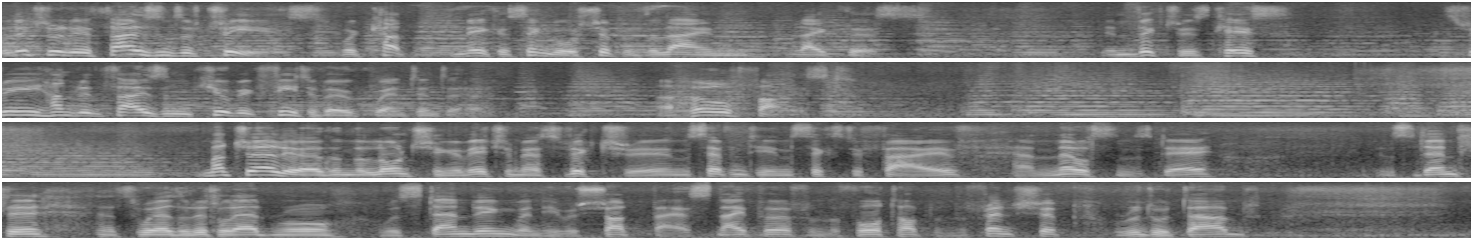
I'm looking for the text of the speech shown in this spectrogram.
Literally thousands of trees were cut to make a single ship of the line like this. In Victory's case, 300,000 cubic feet of oak went into her, a whole forest. Much earlier than the launching of HMS Victory in 1765 and Nelson's day, incidentally, that's where the little admiral was standing when he was shot by a sniper from the foretop of the French ship Redoutable.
